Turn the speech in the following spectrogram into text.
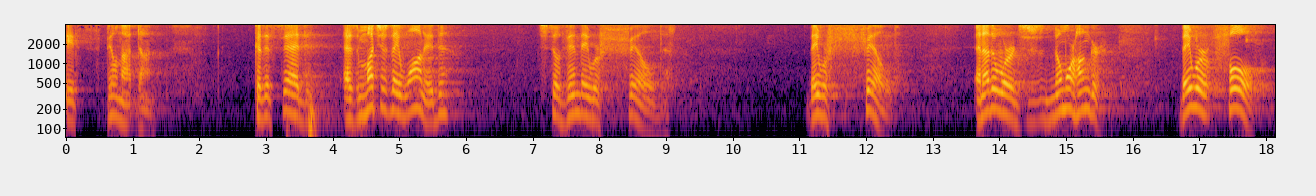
it's still not done. Because it said, as much as they wanted, so then they were filled. They were filled. In other words, no more hunger. They were full.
